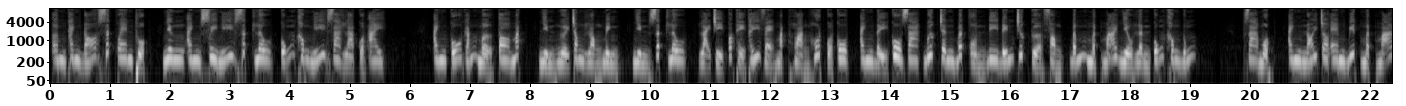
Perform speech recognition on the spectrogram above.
Âm thanh đó rất quen thuộc, nhưng anh suy nghĩ rất lâu cũng không nghĩ ra là của ai. Anh cố gắng mở to mắt, nhìn người trong lòng mình, nhìn rất lâu, lại chỉ có thể thấy vẻ mặt hoảng hốt của cô. Anh đẩy cô ra, bước chân bất ổn đi đến trước cửa phòng, bấm mật mã nhiều lần cũng không đúng. Ra một, anh nói cho em biết mật mã,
